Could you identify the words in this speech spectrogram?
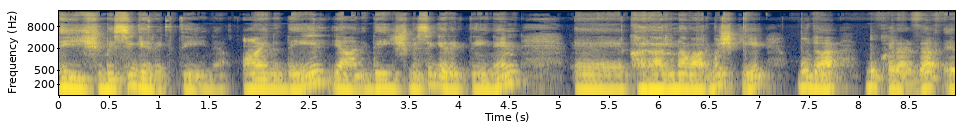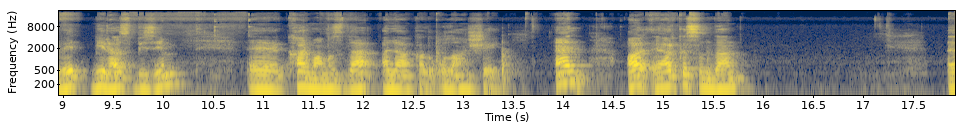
değişmesi gerektiğini, aynı değil yani değişmesi gerektiğinin e, kararına varmış ki bu da bu kararda evet biraz bizim e, karmamızla alakalı olan şey. En arkasından e,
